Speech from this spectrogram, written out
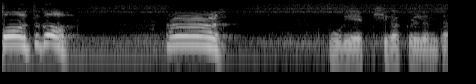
어 뜨거 어. 우리의 피가 끓는다.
